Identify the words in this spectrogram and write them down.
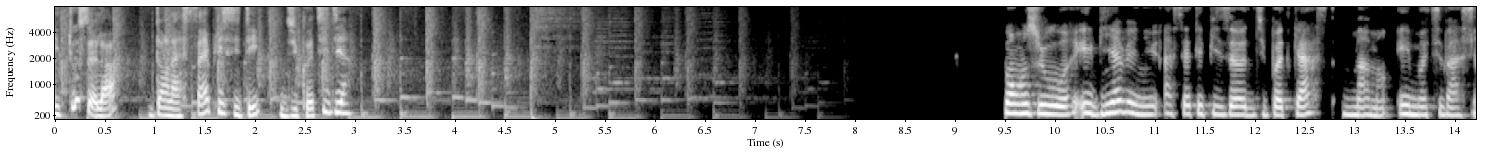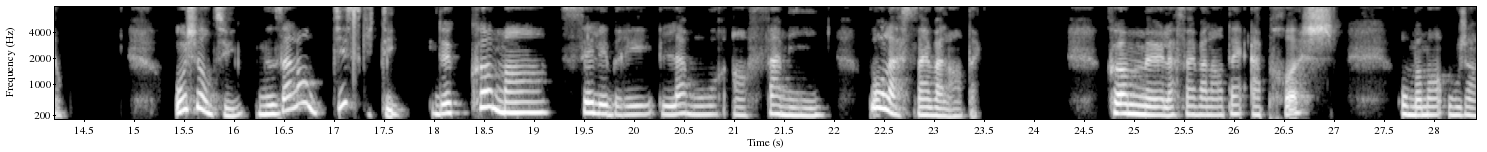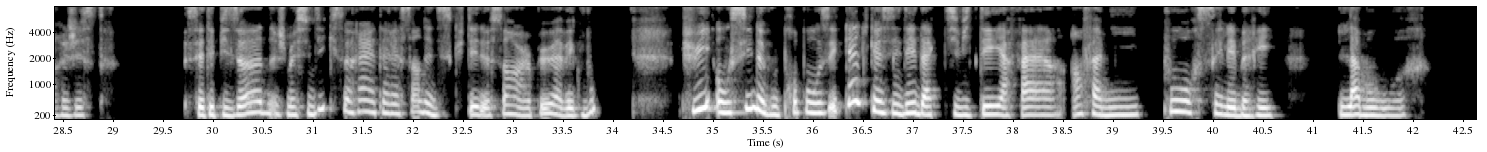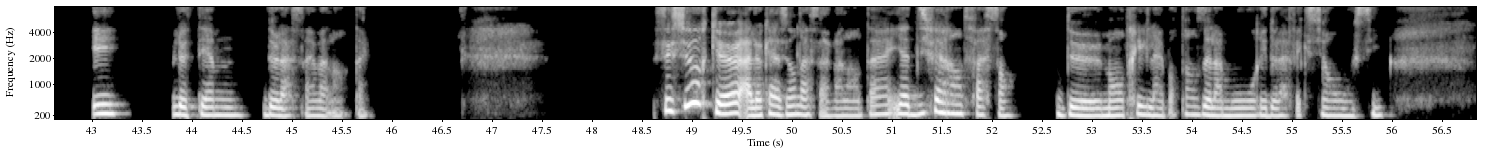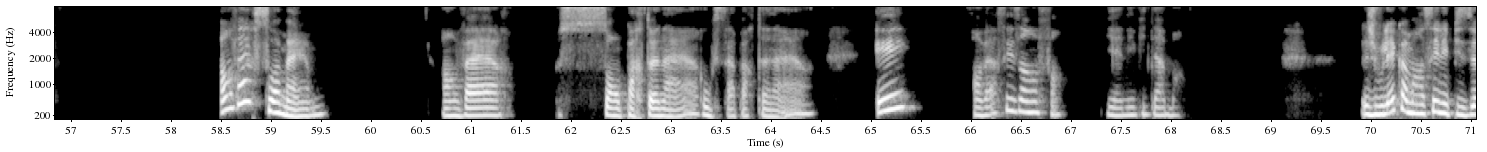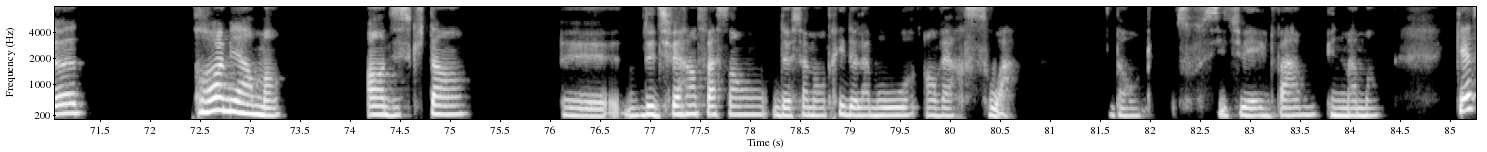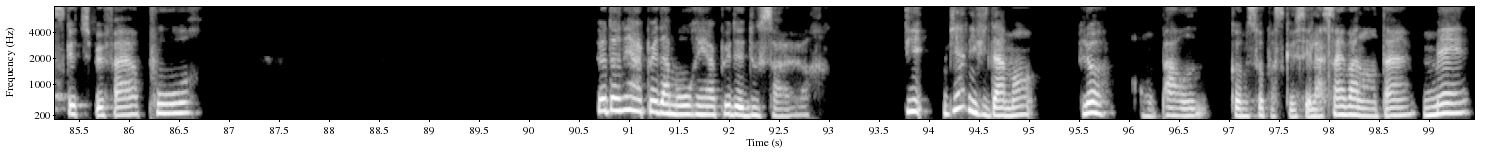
Et tout cela dans la simplicité du quotidien. Bonjour et bienvenue à cet épisode du podcast Maman et Motivation. Aujourd'hui, nous allons discuter de comment célébrer l'amour en famille pour la Saint-Valentin. Comme la Saint-Valentin approche au moment où j'enregistre cet épisode, je me suis dit qu'il serait intéressant de discuter de ça un peu avec vous, puis aussi de vous proposer quelques idées d'activités à faire en famille pour célébrer l'amour et le thème de la Saint-Valentin. C'est sûr que à l'occasion de la Saint-Valentin, il y a différentes façons de montrer l'importance de l'amour et de l'affection aussi. Envers soi-même, envers son partenaire ou sa partenaire et envers ses enfants, bien évidemment. Je voulais commencer l'épisode premièrement en discutant euh, de différentes façons de se montrer de l'amour envers soi. Donc, si tu es une femme, une maman, qu'est-ce que tu peux faire pour donner un peu d'amour et un peu de douceur? Puis, bien évidemment, là, on parle comme ça parce que c'est la Saint-Valentin, mais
